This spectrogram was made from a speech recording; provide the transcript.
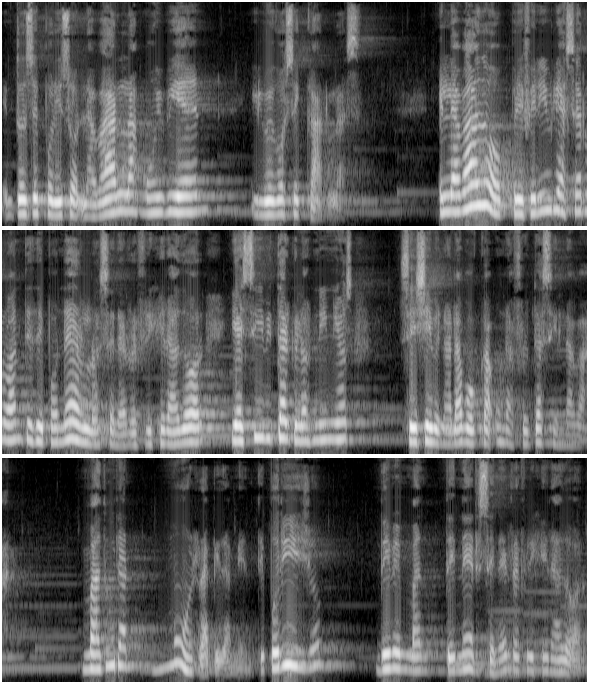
Entonces por eso lavarlas muy bien y luego secarlas. El lavado, preferible hacerlo antes de ponerlos en el refrigerador y así evitar que los niños se lleven a la boca una fruta sin lavar. Maduran muy rápidamente, por ello deben mantenerse en el refrigerador.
